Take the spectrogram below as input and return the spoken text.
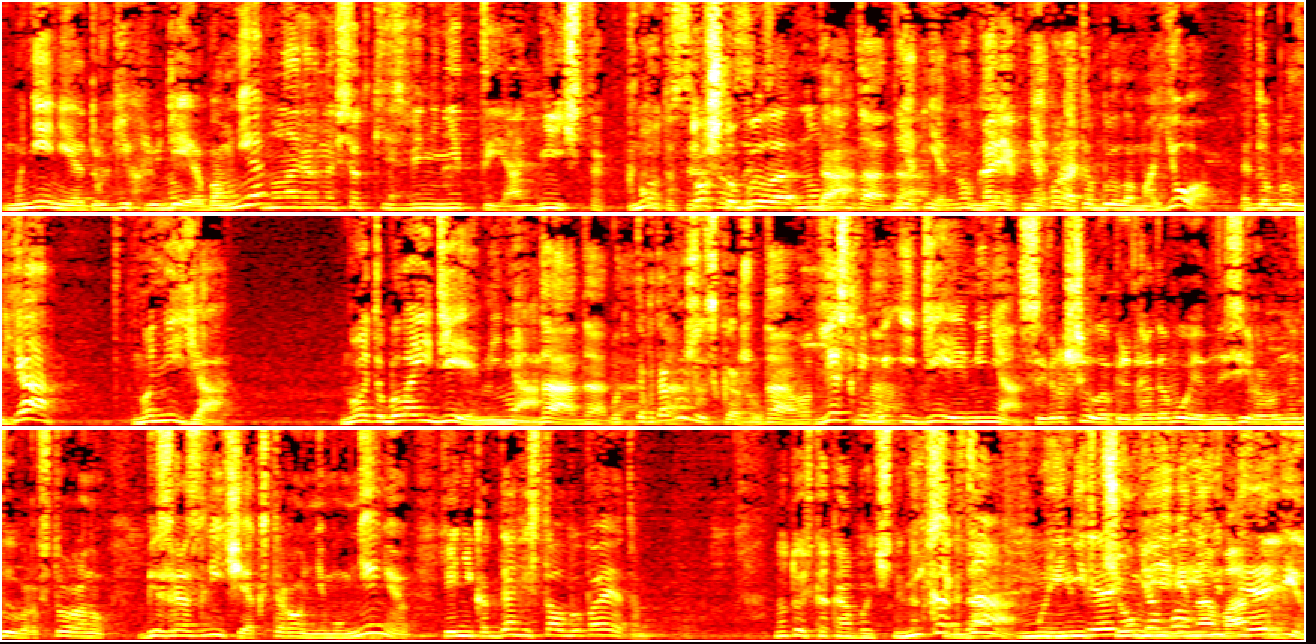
мнения других людей обо ну, мне, Ну, наверное, все-таки, извини, не ты, а нечто, ну, кто-то то, совершил что за- было, ну, да. ну, да, да. нет, нет, ну, корректно, нет, аккуратно. это было мое, это был я, но не я. Но это была идея меня. Ну, да, да, Вот да, потому да. же скажу. Да, вот, Если да. бы идея меня совершила предродовой амнезированный выбор в сторону безразличия к стороннему мнению, я никогда не стал бы поэтом. Ну, то есть, как обычно, как Никогда. всегда, мы ни в чем не виноваты.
